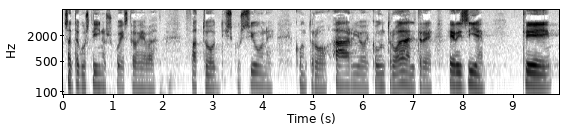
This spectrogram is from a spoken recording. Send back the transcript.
Sant'Agostino su questo aveva fatto discussione contro Ario e contro altre eresie che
